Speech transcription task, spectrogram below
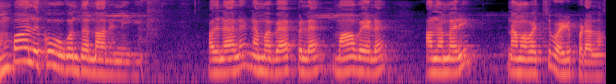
அம்பாளுக்கும் உகந்த நாள் இன்னைக்கு. அதனால் நம்ம வேப்பிலை மாவேலை அந்த மாதிரி நம்ம வச்சு வழிபடலாம்.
